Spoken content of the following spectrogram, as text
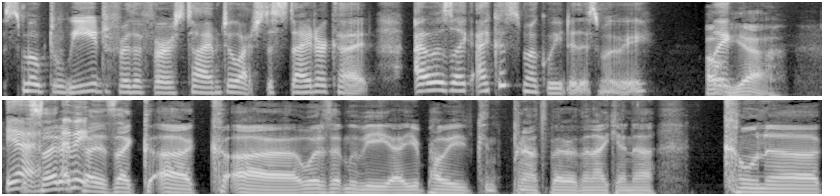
smoked weed for the first time to watch the Snyder Cut. I was like, I could smoke weed to this movie. Oh like, yeah. Yeah. The Snyder I mean, Cut is like uh, uh, what is that movie? Uh, you probably can pronounce better than I can. Kona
